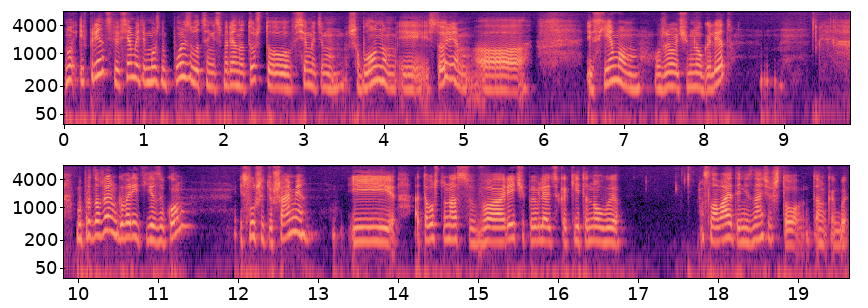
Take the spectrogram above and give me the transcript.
Ну и, в принципе, всем этим можно пользоваться, несмотря на то, что всем этим шаблонам и историям э, и схемам уже очень много лет. Мы продолжаем говорить языком, и слушать ушами. И от того, что у нас в речи появляются какие-то новые слова, это не значит, что там как бы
